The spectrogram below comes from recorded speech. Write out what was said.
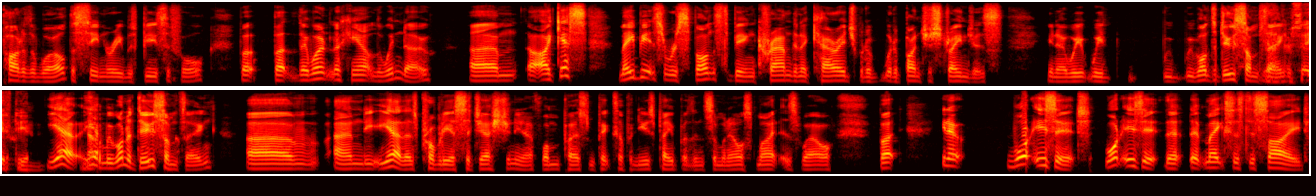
part of the world. The scenery was beautiful, but but they weren't looking out of the window. Um, I guess maybe it's a response to being crammed in a carriage with a with a bunch of strangers. You know, we we we, we want to do something. Yeah, safety. Yeah, yeah, yeah, we want to do something. Um, and yeah, there's probably a suggestion. You know, if one person picks up a newspaper, then someone else might as well. But you know, what is it? What is it that, that makes us decide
